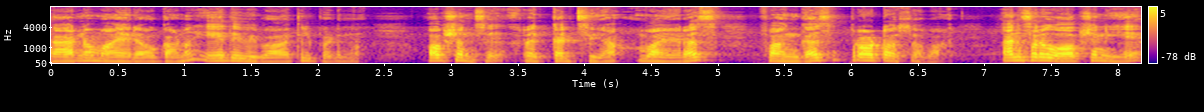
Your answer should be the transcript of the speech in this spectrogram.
കാരണമായ രോഗമാണ് ഏത് വിഭാഗത്തിൽ പെടുന്നു? Options rickettsia virus fungus protozoa answer option A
